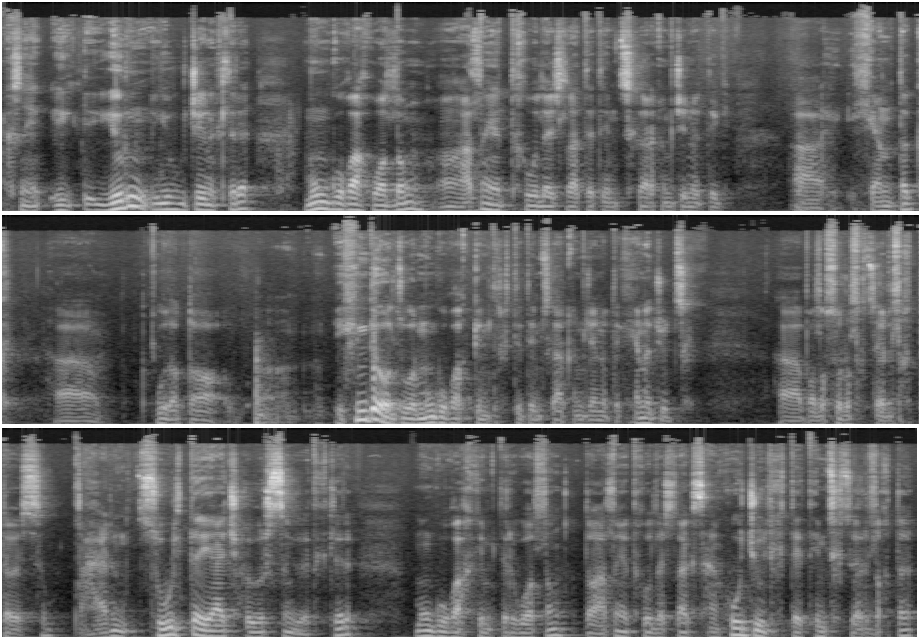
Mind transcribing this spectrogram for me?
гэсэн ер нь юу гэж яах гэхээр мөнгө угаах болон алан ядах үйл ажиллагаатай тэмцэх арга хэмжээнүүдийг хяндаг одоо эхэндээ бол зүгээр мөнгө угаах гэмтэрхтэй тэмцэх арга хэмжээнүүдийг хянаж үзэх боловсруулах зорилготой байсан. Харин сүүлдээ яаж хувирсан гэхээр мөнгө угаах гэмтэрэг болон одоо алан ядах үйл ажиллагааг санхүүжүүлэхтэй тэмцэх зорилготой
